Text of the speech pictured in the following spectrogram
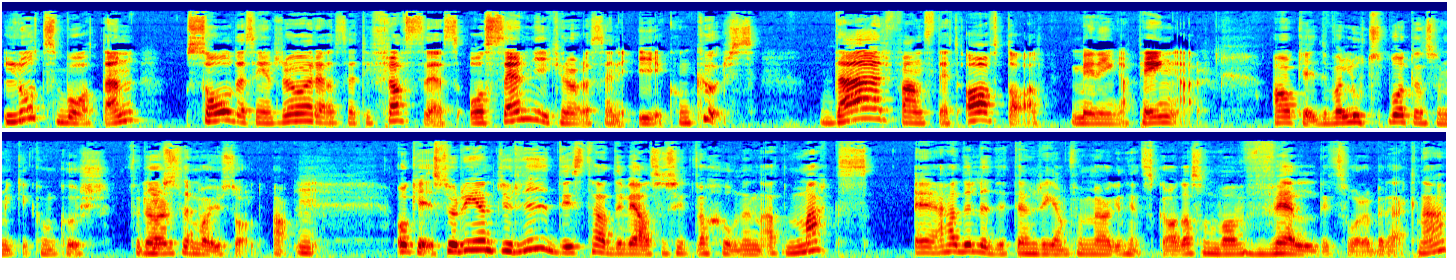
lotsbåten sålde sin rörelse till Frasses och sen gick rörelsen i konkurs. Där fanns det ett avtal, men inga pengar. Ah, Okej, det var lotsbåten som gick i konkurs. För Just rörelsen det. var ju såld. Ja. Okej, så rent juridiskt hade vi alltså situationen att Max eh, hade lidit en ren förmögenhetsskada som var väldigt svår att beräkna.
